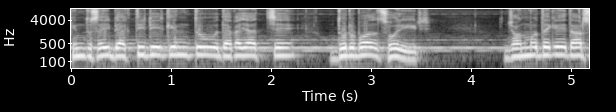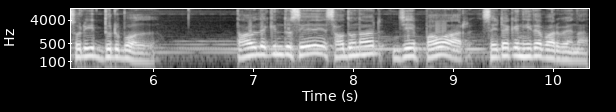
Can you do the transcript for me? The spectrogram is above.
কিন্তু সেই ব্যক্তিটির কিন্তু দেখা যাচ্ছে দুর্বল শরীর। জন্ম থেকেই তার শরীর দুর্বল। তাহলে কিন্তু সে সাধনার যে পাওয়ার সেটাকে নিতে পারবে না।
